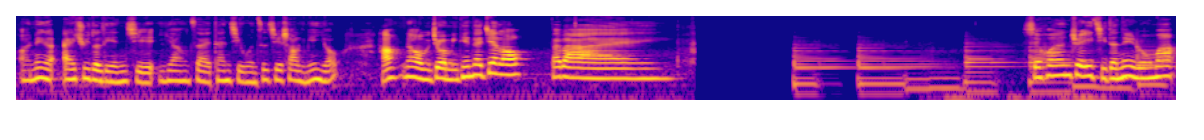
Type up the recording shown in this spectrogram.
啊，那个 IG 的连接一样在单集文字介绍里面有。好，那我们就明天再见喽，拜拜。喜欢这一集的内容吗？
